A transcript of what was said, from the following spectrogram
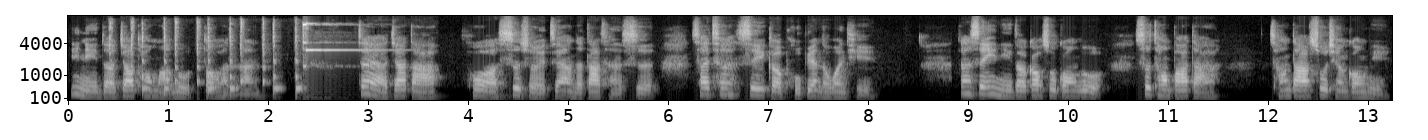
印尼的交通马路都很烂，在雅加达或泗水这样的大城市，塞车是一个普遍的问题。但是印尼的高速公路四通八达，长达数千公里，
